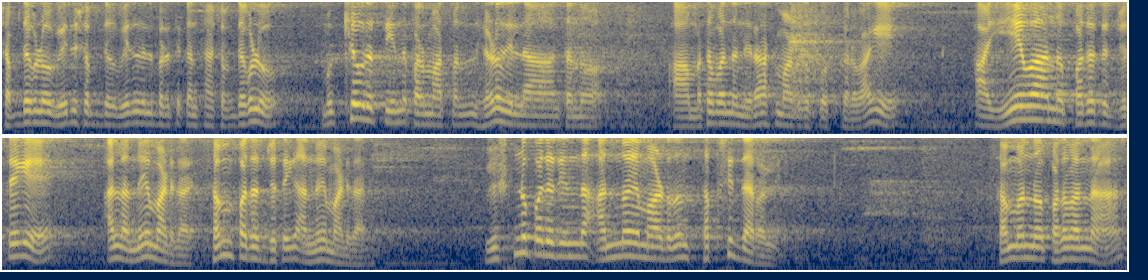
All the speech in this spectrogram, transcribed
ಶಬ್ದಗಳು ವೇದ ಶಬ್ದ, ವೇದದಲ್ಲಿ ಬರತಕ್ಕಂತಹ ಶಬ್ದಗಳು ಮುಖ್ಯ ವೃತ್ತಿಯಿಂದ ಪರಮಾತ್ಮನನ್ನು ಹೇಳೋದಿಲ್ಲ ಅಂತನೋ ಆ ಮತವನ್ನು ನಿರಾಸ ಮಾಡೋದಕ್ಕೋಸ್ಕರವಾಗಿ ಆ ಏವ ಅನ್ನೋ ಪದದ ಜೊತೆಗೆ ಅಲ್ಲಿ ಅನ್ವಯ ಮಾಡಿದ್ದಾರೆ. ಸಂಪದದ ಜೊತೆಗೆ ಅನ್ವಯ ಮಾಡಿದ್ದಾರೆ. ವಿಷ್ಣು ಪದದಿಂದ ಅನ್ವಯ ಮಾಡೋದನ್ನು ತಪ್ಪಿಸಿದ್ದಾರಲ್ಲಿ. ಸಮ್ ಅನ್ನೋ ಪದವನ್ನು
